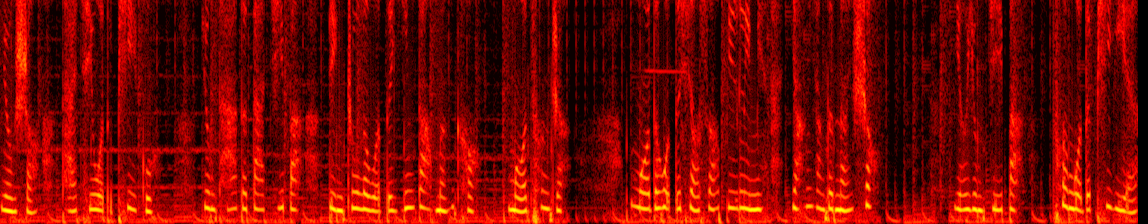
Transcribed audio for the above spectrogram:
用手抬起我的屁股用他的大鸡巴顶住了我的阴道门口，磨蹭着，磨得我的小骚逼里面痒痒的难受。又用鸡巴蹭我的屁眼。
